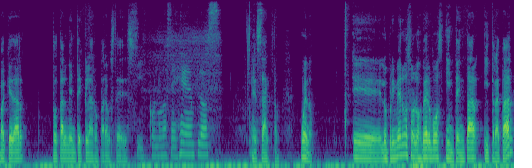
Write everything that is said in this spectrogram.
va a quedar totalmente claro para ustedes. Sí, con unos ejemplos. Exacto. Bueno, eh, lo primero son los verbos intentar y tratar.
